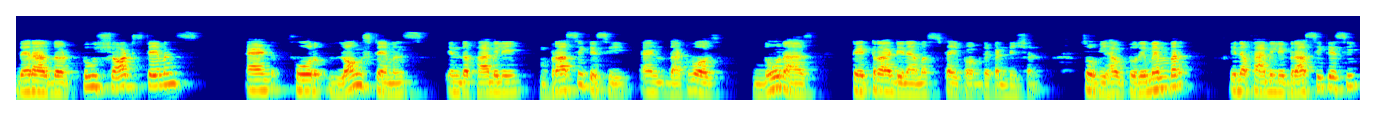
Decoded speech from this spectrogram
there are the two short stamens and four long stamens in the family Brassicaceae and that was known as tetradynamous type of the condition. So we have to remember in a family Brassicaceae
